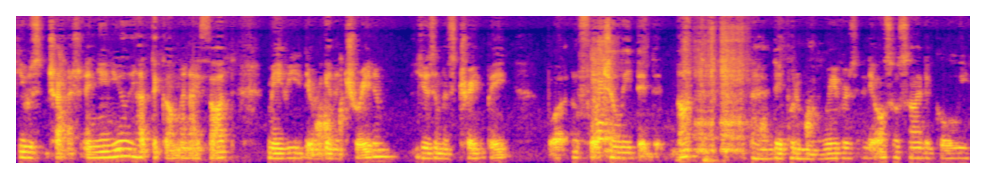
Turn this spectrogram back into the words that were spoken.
he was trash. And you knew he had to come, and I thought maybe they were going to trade him, use him as trade bait. But unfortunately, they did not. And they put him on waivers, and they also signed a goalie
